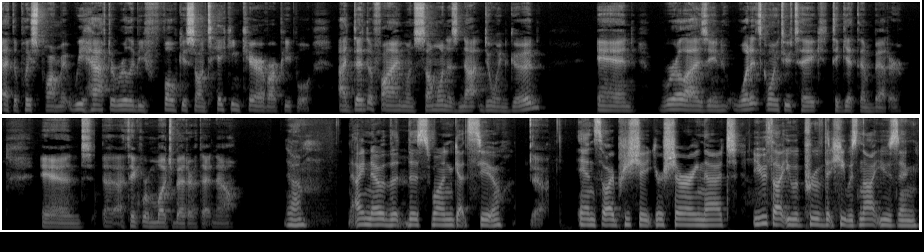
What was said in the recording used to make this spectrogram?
at the police department we have to really be focused on taking care of our people, identifying when someone is not doing good and realizing what it's going to take to get them better. And uh, I think we're much better at that now. Yeah. I know that this one gets you. Yeah. And so I appreciate your sharing that. You thought you would prove that he was not using.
